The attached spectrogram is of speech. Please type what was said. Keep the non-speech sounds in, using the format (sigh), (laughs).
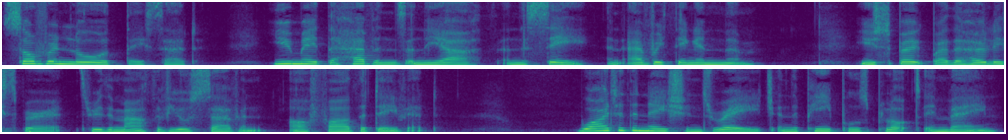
Sovereign Lord, they said, you made the heavens and the earth and the sea and everything in them. You spoke by the Holy Spirit through the mouth of your servant, our father David. Why do the nations rage and the peoples plot in vain?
